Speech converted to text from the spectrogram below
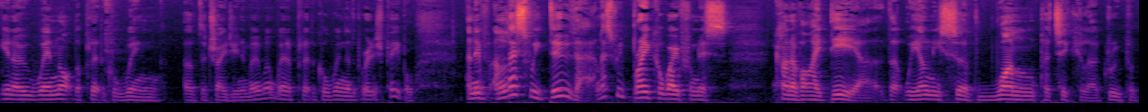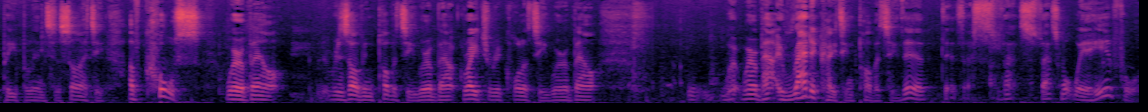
you know, we're not the political wing of the trade union movement; we're the political wing of the British people. And if, unless we do that, unless we break away from this kind of idea that we only served one particular group of people in society, of course we're about resolving poverty, we're about greater equality, we're about we're, about eradicating poverty. There, there- that's, that's, that's what we're here for.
